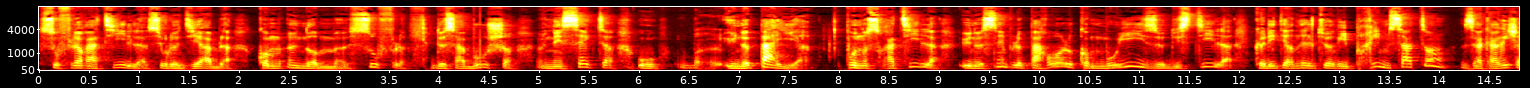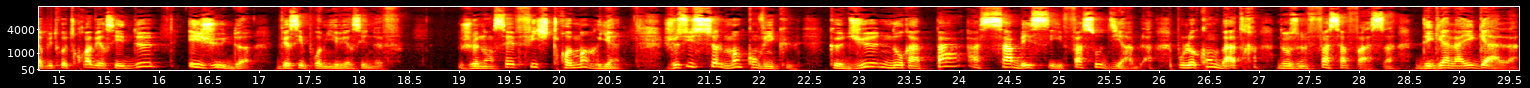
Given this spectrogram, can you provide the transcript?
Soufflera-t-il sur le diable comme un homme souffle de sa bouche un insecte ou euh, une paille? Prononcera-t-il une simple parole comme Moïse du style que l'Éternel te réprime Satan Zacharie chapitre 3 verset 2 et Jude verset 1 verset 9 je n'en sais fichtrement rien. Je suis seulement convaincu que Dieu n'aura pas à s'abaisser face au diable pour le combattre dans un face-à-face, d'égal à égal,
